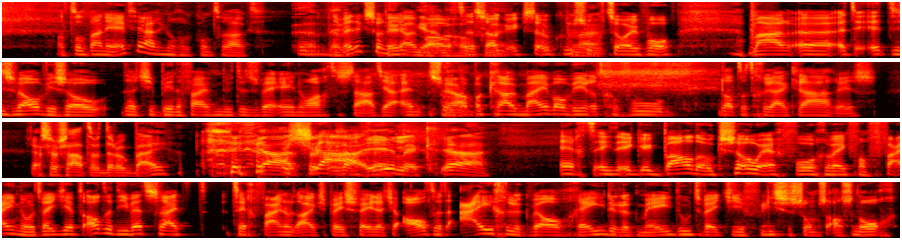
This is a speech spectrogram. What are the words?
Want tot wanneer heeft hij eigenlijk nog een contract? Eh, Dat weet ik zo niet uit mijn hoofd. Dat zou ik, zoek Nee. het zo even op. Maar eh, het, het is wel weer zo dat je binnen vijf minuten dus weer 1-0 achter staat. Ja, en Ja. dan bekruipt mij wel weer het gevoel dat het gelijk klaar is. Ja, zo zaten we er ook bij. ja, zo, ja, Verslagen. eerlijk. Ja. Echt, ik, ik, ik baalde ook zo erg vorige week van Feyenoord. Weet je, je hebt altijd die wedstrijd tegen Feyenoord, Ajax, PSV... dat je altijd eigenlijk wel redelijk meedoet. Weet je, je verliest er soms alsnog.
